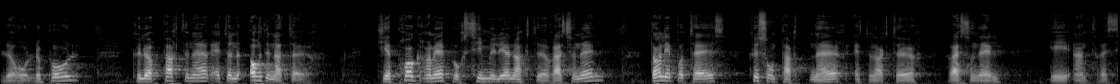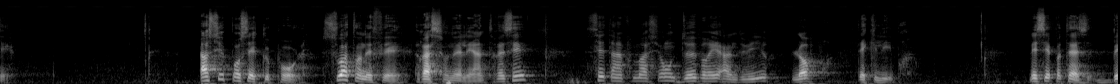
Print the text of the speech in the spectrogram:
le rôle de pôle que leur partenaire est un ordinateur qui est programmé pour simuler un acteur rationnel dans l'hypothèse que son partenaire est un acteur rationnel et intéressé. À supposer que Paul soit en effet rationnel et intéressé, cette information devrait induire l'offre d'équilibre. Les hypothèses B,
